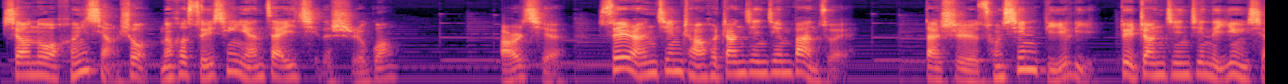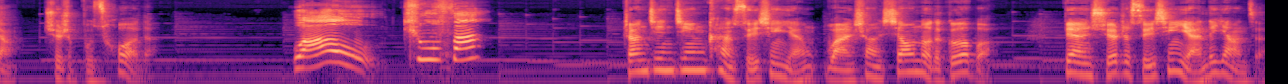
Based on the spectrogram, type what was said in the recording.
肖诺很享受能和随心言在一起的时光，而且虽然经常和张晶晶拌嘴，但是从心底里对张晶晶的印象却是不错的。哇哦，出发！张晶晶看随心言挽上肖诺的胳膊，便学着随心言的样子，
